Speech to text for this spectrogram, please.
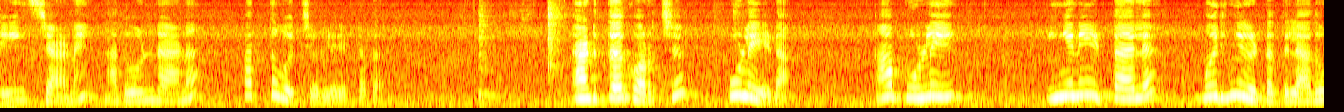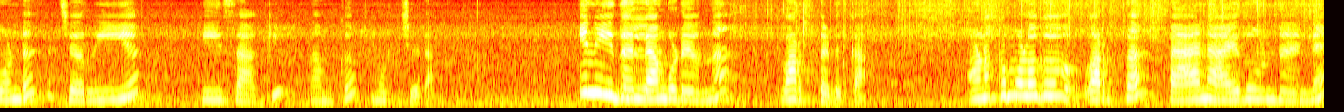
ടേസ്റ്റാണ്. അതുകൊണ്ടാണ് പത്ത് കൊച്ചുള്ളി ഇട്ടത്. അടുത്ത കുറച്ച് പുളി ഇടാം. ആ പുളി ഇങ്ങനെ ഇട്ടാൽ മുരിഞ്ഞ് കിട്ടത്തില്ല. അതുകൊണ്ട് ചെറിയ പീസാക്കി നമുക്ക് മുറിച്ചിടാം. ഇനി ഇതെല്ലാം കൂടെ ഒന്ന് വറുത്തെടുക്കാം. ഉണക്കമുളക് വറുത്ത പാൻ ആയതുകൊണ്ട് തന്നെ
